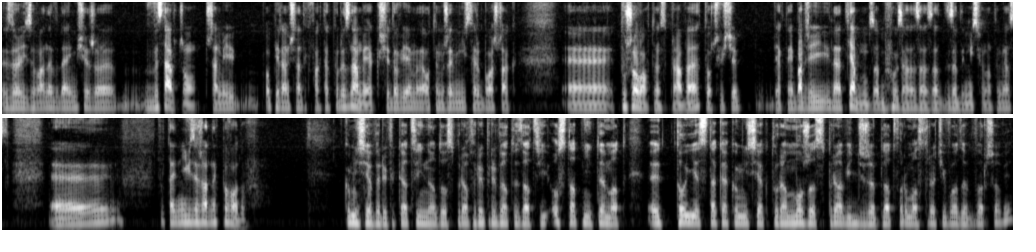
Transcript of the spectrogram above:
yy, zrealizowane, wydaje mi się, że wystarczą, przynajmniej opierając się na tych faktach, które znamy. Jak się dowiemy o tym, że minister Błaszczak e, tuszował tę sprawę, to oczywiście jak najbardziej nawet ja bym za, był za, za, za, dymisją, natomiast tutaj nie widzę żadnych powodów. Komisja weryfikacyjna do spraw reprywatyzacji. Ostatni temat. E, To jest taka komisja, która może sprawić, że Platforma straci władzę w Warszawie?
